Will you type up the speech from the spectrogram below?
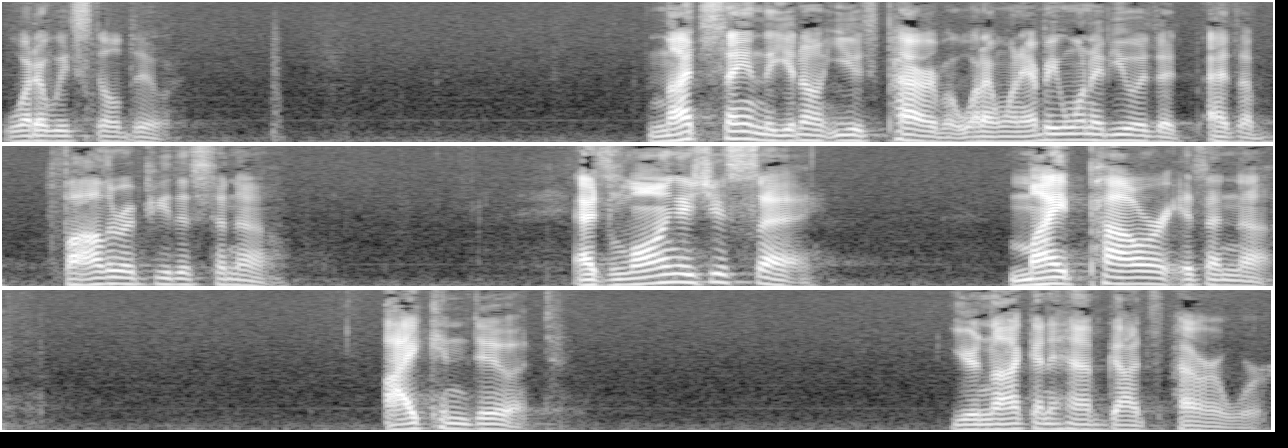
what are we still doing? I'm not saying that you don't use power, but what I want every one of you as a, as a father of Jesus to know as long as you say, My power is enough, I can do it, you're not going to have God's power work.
